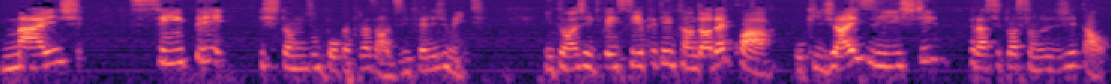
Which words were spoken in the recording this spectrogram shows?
mas sempre estamos um pouco atrasados, infelizmente. Então a gente vem sempre tentando adequar o que já existe para a situação do digital.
